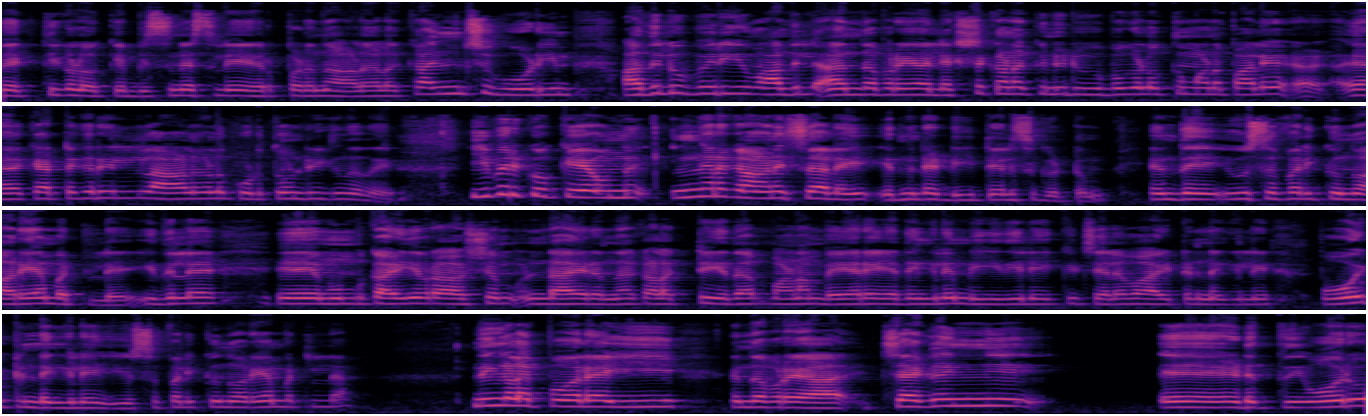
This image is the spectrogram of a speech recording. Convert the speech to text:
വ്യക്തികളൊക്കെ ബിസിനസ്സിൽ ഏർപ്പെടുന്ന ആളുകളൊക്കെ അഞ്ച് കോടിയും അതിലുപരിയും അതിൽ എന്താ പറയുക ലക്ഷക്കണക്കിന് രൂപകളൊക്കെയാണ് പല കാറ്റഗറിയിലുള്ള ആളുകൾ കൊടുത്തുകൊണ്ടിരിക്കുന്നത് ഇവർക്കൊക്കെ ഒന്ന് ഇങ്ങനെ കാണിച്ചാൽ ഇതിന്റെ ഡീറ്റെയിൽസ് കിട്ടും. എന്ത് യൂസഫ് അലിക്കൊന്നും അറിയാൻ പറ്റില്ലേ? ഇതിലെ മുമ്പ് കഴിഞ്ഞ പ്രാവശ്യം ഉണ്ടായിരുന്ന കളക്ട് ചെയ്ത പണം വേറെ ഏതെങ്കിലും രീതിയിലേക്ക് ചിലവായിട്ടുണ്ടെങ്കിൽ പോയിട്ടുണ്ടെങ്കിൽ യൂസഫ് അലിക്കൊന്നും അറിയാൻ പറ്റില്ല. നിങ്ങളെപ്പോലെ ഈ എന്താ പറയുക ചകഞ്ഞ് എടുത്ത് ഓരോ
